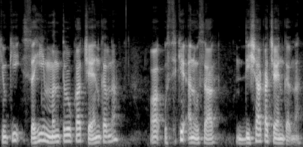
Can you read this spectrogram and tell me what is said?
क्योंकि सही मंत्रों का चयन करना और उसके अनुसार दिशा का चयन करना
